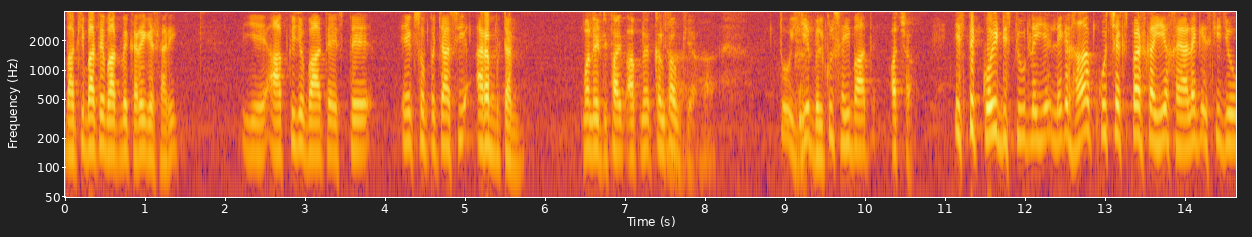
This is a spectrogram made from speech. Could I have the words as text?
बाकी बातें बाद में करेंगे सारी। ये आपकी जो बात है इस पर एक सौ पचासी अरब टन 185 आपने कंफर्म किया। हाँ। तो ये बिल्कुल सही बात है। अच्छा। इस पर कोई डिस्प्यूट नहीं है लेकिन हाँ कुछ एक्सपर्ट्स का ये ख्याल है कि इसकी जो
